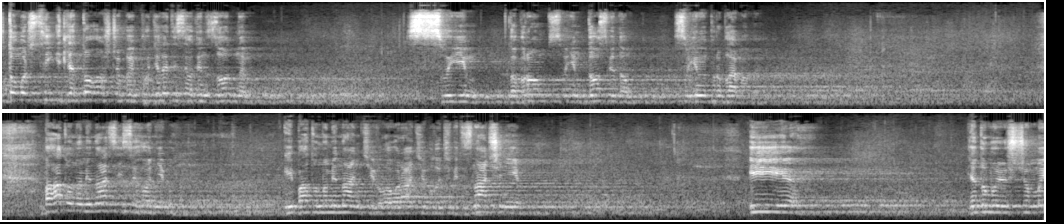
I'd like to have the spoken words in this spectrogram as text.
в тому числі і для того, щоб поділитися один з одним своїм добром, своїм досвідом, своїми проблемами. Багато номінацій сьогодні і багато номінантів, лауреатів будуть відзначені. І я думаю, що ми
